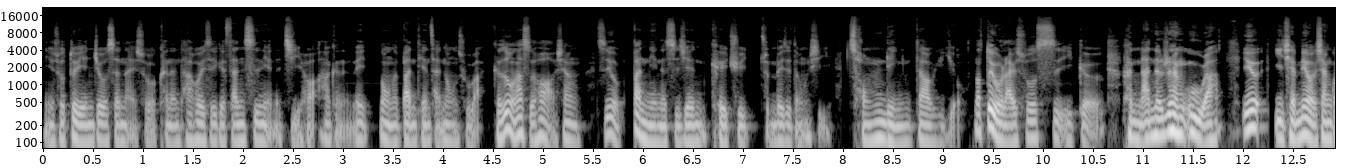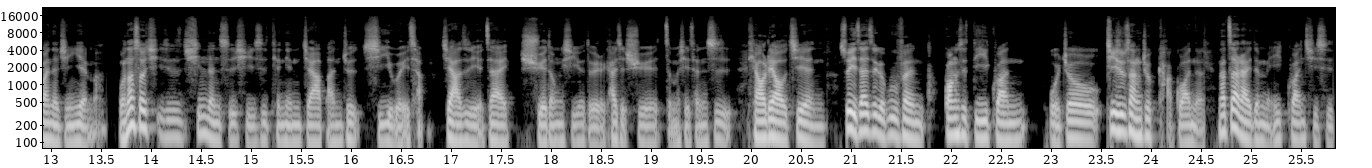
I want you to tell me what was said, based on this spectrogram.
你说对研究生来说，可能它会是一个三四年的计划，它可能没弄了半天才弄出来。可是我那时候好像只有半年的时间可以去准备这东西，从零到有。那对我来说是一个很难的任务啊，因为以前没有相关的经验嘛。我那时候其实新人实习是天天加班，就习以为常，假日也在学东西，就对了，开始学怎么写程式、挑料件。所以在这个部分，光是第一关。我就技术上就卡关了，那再来的每一关其实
